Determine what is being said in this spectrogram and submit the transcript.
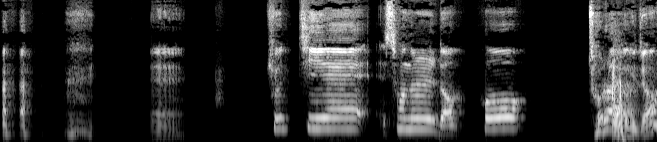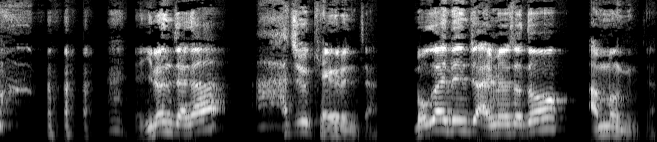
예. 큐티에 손을 넣고 졸아요. 그죠? 이런 자가 아주 게으른 자. 먹어야 되는 줄 알면서도 안 먹는 자.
